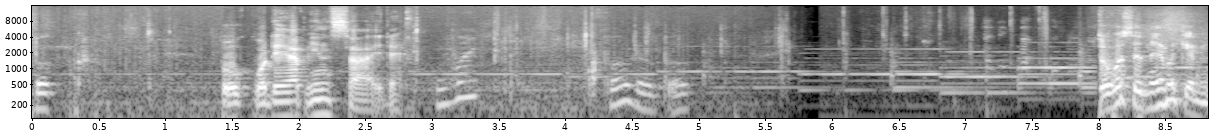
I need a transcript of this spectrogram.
Book. Book. What they have inside? What? Photo book. So what's the name again?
